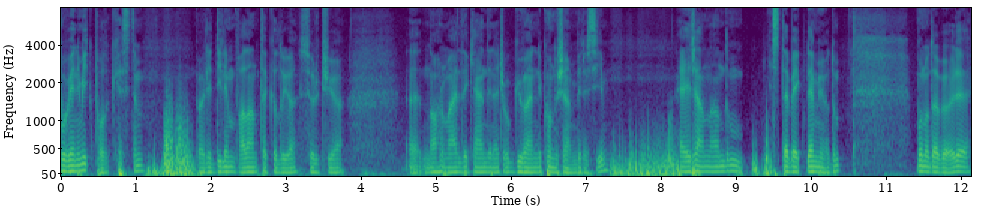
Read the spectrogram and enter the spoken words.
Bu benim ilk podcast'im. Böyle dilim falan takılıyor, sürçüyor. Normalde kendine çok güvenli konuşan birisiyim. Heyecanlandım, hiç de beklemiyordum. Bunu da böyle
